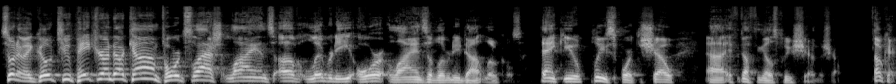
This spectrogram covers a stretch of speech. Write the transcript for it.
So anyway, go to patreon.com forward slash Lions of Liberty or Lions of Liberty.locals. Thank you. Please support the show. Uh, if nothing else, please share the show. Okay.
